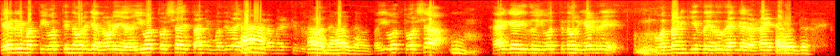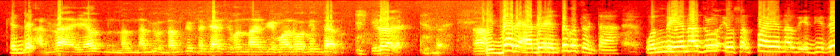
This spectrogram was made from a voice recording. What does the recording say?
ಹೇಳ್ರಿ ಮತ್ತೆ ಇವತ್ತಿನವರಿಗೆ ನೋಡಿ ಐವತ್ತು ವರ್ಷ ಆಯ್ತಾ ನಿಮ್ಮ ಮದುವೆ. ಮೇಡಮ್ ಹೇಳ್ತಿದ್ರು. ಹೌದು ಹೌದು ಹೌದು. ಐವತ್ತು ವರ್ಷ? ಹೇಗೆ ಇದು ಇವತ್ತಿನವ್ರಿಗೆ ಹೇಳ್ರಿ? ಹೊಂದಾಣಿಕೆಯಿಂದ ಇರೋದು ಹೆಂಗ? ಗಂಡ? ಹೌದು. ಗಂಡ. ಅಲ್ಲ ಯಾವ್ದು ನಮ್ಗೆ ನಮ್ಗಿಂತ ಜಾಸ್ತಿ ಹೊಂದಾಣಿಕೆ ಮಾಡುವಾಗ ಇದ್ದಾರೆ. ಹಾ. ಇದ್ದಾರೆ ಅದು ಎಂತ ಗೊತ್ತುಂಟಾ? ಒಂದು ಏನಾದ್ರೂ ಇವ್ ಸ್ವಲ್ಪ ಏನಾದ್ರು ಇದಿದೆ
